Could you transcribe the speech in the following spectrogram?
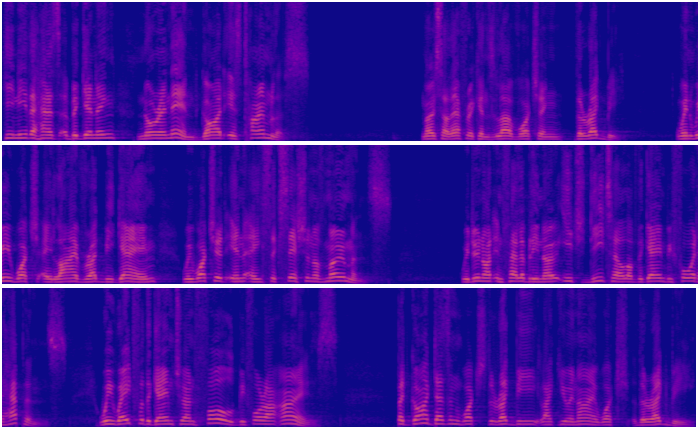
He neither has a beginning nor an end. God is timeless. Most South Africans love watching the rugby. When we watch a live rugby game, we watch it in a succession of moments. We do not infallibly know each detail of the game before it happens. We wait for the game to unfold before our eyes. But God doesn't watch the rugby like you and I watch the rugby.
